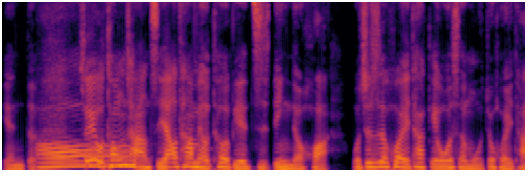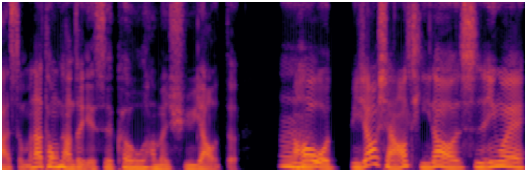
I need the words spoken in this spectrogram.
间的。哦所以我通常只要他没有特别指定的话，我就是会他给我什么我就回他什么。那通常这也是客户他们需要的。嗯，然后我比较想要提到的是，因为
